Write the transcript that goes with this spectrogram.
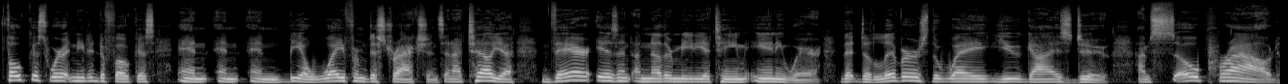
focus where it needed to focus and and and be away from distractions. And I tell you, there isn't another media team anywhere that delivers the way you guys do. I'm so proud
